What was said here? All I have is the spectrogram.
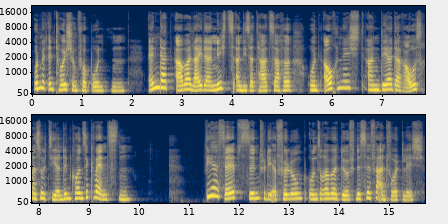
und mit Enttäuschung verbunden, ändert aber leider nichts an dieser Tatsache und auch nicht an der daraus resultierenden Konsequenzen. Wir selbst sind für die Erfüllung unserer Bedürfnisse verantwortlich.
